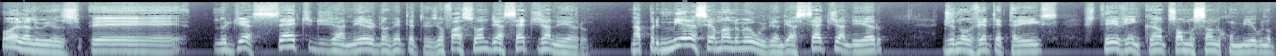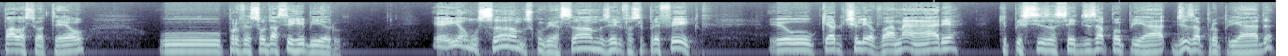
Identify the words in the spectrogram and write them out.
Olha, Luiz, é, no dia 7 de janeiro de 93, eu faço ano dia 7 de janeiro. Na primeira semana do meu governo, dia 7 de janeiro de 93, esteve em Campos almoçando comigo no Palace Hotel o professor Darcy Ribeiro. E aí almoçamos, conversamos, ele falou assim, prefeito, eu quero te levar na área que precisa ser desapropriada, desapropriada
